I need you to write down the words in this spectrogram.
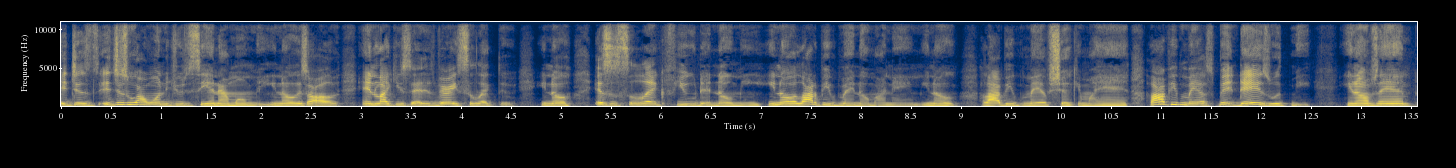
It just it's just who I wanted you to see in that moment. You know, it's all and like you said, it's very selective. You know, it's a select few that know me. You know, a lot of people may know my name. You know, a lot of people may have shaken my hand. A lot of people may have spent days with me. You know what I'm saying?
